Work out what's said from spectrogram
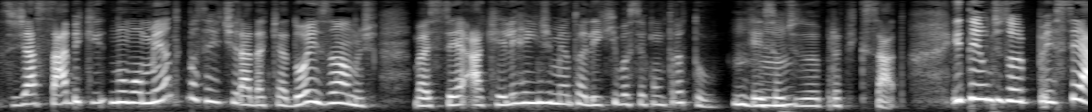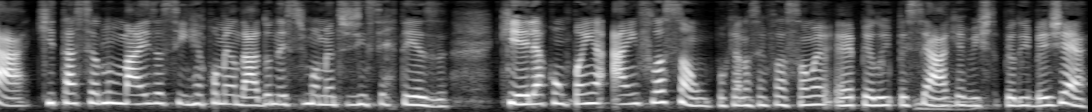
Você já sabe que no momento que você retirar daqui a dois anos, vai ser aquele rendimento ali que você contratou. Uhum. Esse é o tesouro prefixado. E tem um tesouro PCA, que está sendo mais assim recomendado nesses momentos de incerteza, que ele acompanha a inflação, porque a nossa inflação é, é pelo IPCA, que é vista pelo IBGE.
